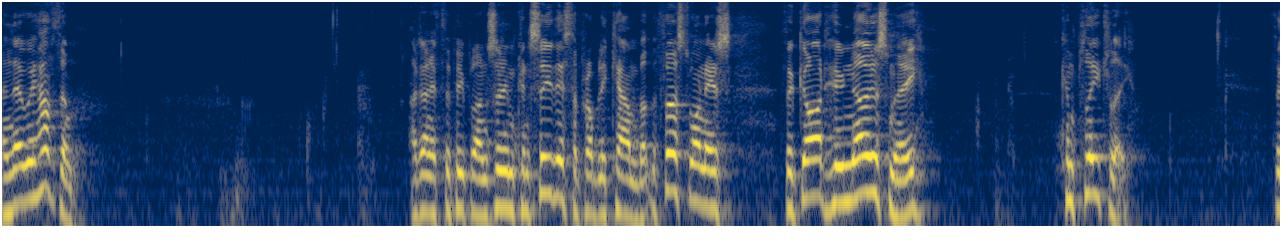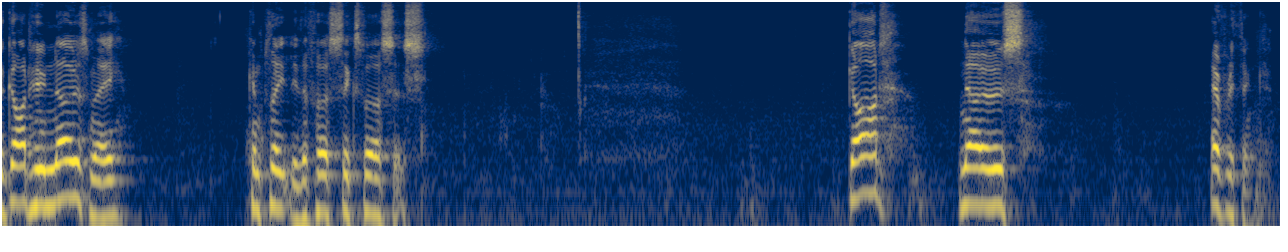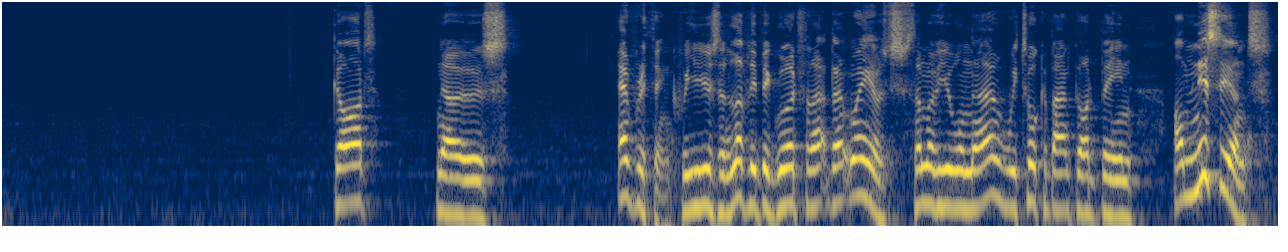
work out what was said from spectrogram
And there we have them. I don't know if the people on Zoom can see this, they probably can, but the first one is the God who knows me completely. The God who knows me completely, the first six verses. God knows everything. God knows everything. We use a lovely big word for that, don't we? As some of you will know, we talk about God being omniscient.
